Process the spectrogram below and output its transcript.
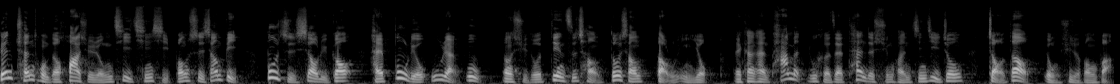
跟传统的化学溶剂清洗方式相比。不止效率高，还不留污染物，让许多电子厂都想导入应用。来看看他们如何在碳的循环经济中找到永续的方法。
